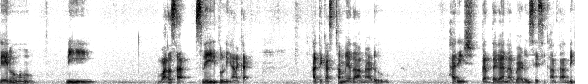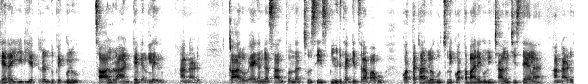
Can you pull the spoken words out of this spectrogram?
నేను నీ వరస స్నేహితుడిని గనక. అతి కష్టం మీద అన్నాడు హరీష్ పెద్దగా నవ్వాడు శశికాంత్. అందుకేరా ఈడియట్ రెండు పెగ్గులు చాలురా అంటే వినలేదు అన్నాడు. కారు వేగంగా సాగుతోందా? చూసి స్పీడ్ తగ్గించరా బాబు. కొత్త కారులో కూర్చుని కొత్త భార్య గురించి ఆలోచిస్తే ఎలా? అన్నాడు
